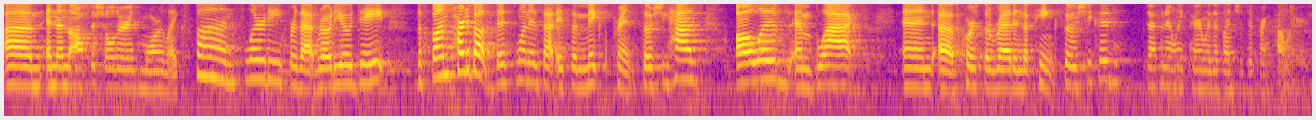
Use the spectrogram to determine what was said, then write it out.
Um, and then the off the shoulder is more like fun, flirty for that rodeo date. The fun part about this one is that it's a mixed print. So she has olives and blacks and uh, of course the red and the pink. So she could definitely pair with a bunch of different colors.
